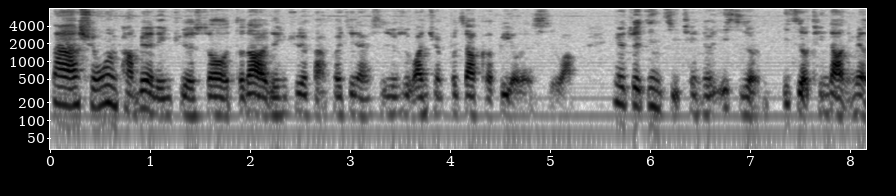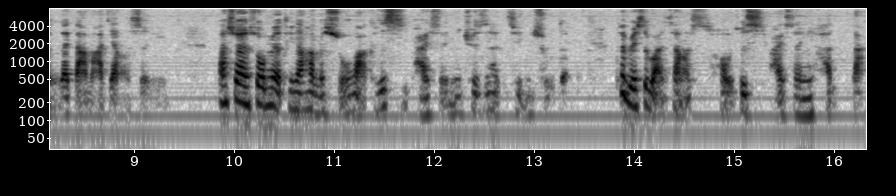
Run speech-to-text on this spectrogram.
那询问旁边的邻居的时候，得到邻居的反馈竟然是就是完全不知道隔壁有人死亡，因为最近几天就一直有一直有听到里面有人在打麻将的声音。那虽然说没有听到他们说话，可是洗牌声音却是很清楚的，特别是晚上的时候，就洗牌声音很大。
